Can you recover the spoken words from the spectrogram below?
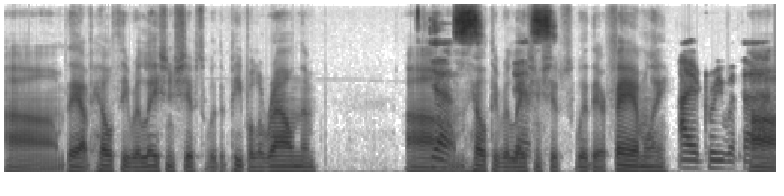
Um, they have healthy relationships with the people around them, um, Yes. healthy Yes. relationships with their family. I agree with that.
